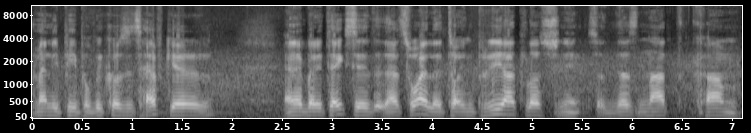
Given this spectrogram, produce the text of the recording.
many people because it's hefker, and everybody takes it. That's why letoin priyat loshnin. So it does not come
